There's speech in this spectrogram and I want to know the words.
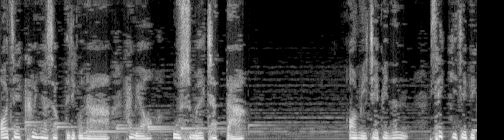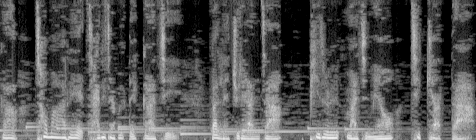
어제 그 녀석들이구나 하며 웃음을 쳤다. 어미제비는 새끼제비가 처마 아래 자리 잡을 때까지 빨래줄에 앉아 비를 맞으며 지켰다.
